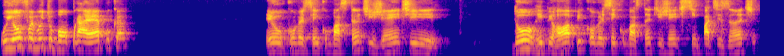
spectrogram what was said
O IO foi muito bom para a época. Eu conversei com bastante gente do hip hop, conversei com bastante gente simpatizante.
